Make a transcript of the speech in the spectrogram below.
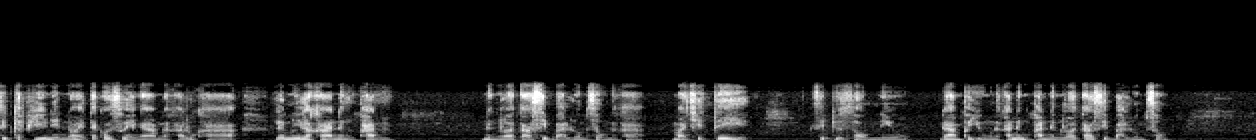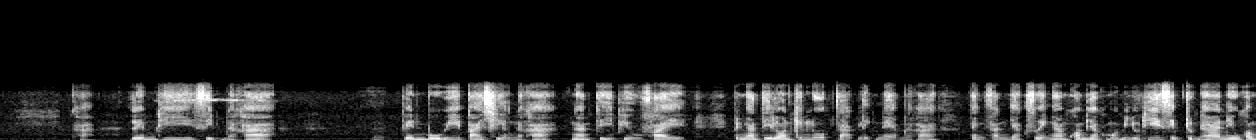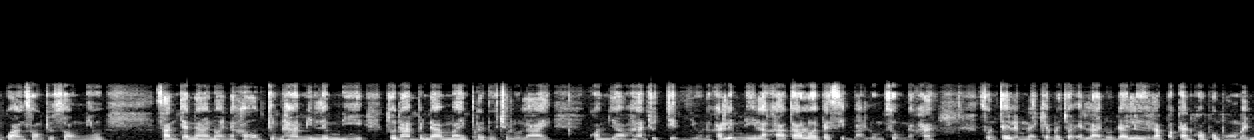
ติดกับพีนิดหน่อยแต่ก็สวยงามนะคะ ลูกค้า เล่มนี้ราคา 1,190 บาทรวมส่งนะคะ มาชเต้ 10.2 นิ้ว ด้ามพยุงนะคะ 1,190 บาทรวมส่ง ค่ะ เล่มที่ 10 นะคะ เป็นโบวี่ปลายเฉียงนะคะ งานตีผิวไฟ เป็นงานตีร้อนขึ้นรูปจากเหล็กแหนบนะคะ แต่งสันหยักสวยงามความยาวของมันมีอยู่ที่ 10.5 นิ้ว ความกว้าง 2.2 นิ้ว สันจะหนาหน่อยนะคะ 6.5 มิลเล่มนี้ตัวด้ามเป็นด้ามไม้ประดู่ฉลุลายความยาว 5.7 นิ้วนะคะ เล่มนี้ราคา 980 บาทรวมส่งนะคะ สนใจเล่มไหนแคปหน้าจอแอดไลน์นุชได้เลย รับประกันความคมของใบมีด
